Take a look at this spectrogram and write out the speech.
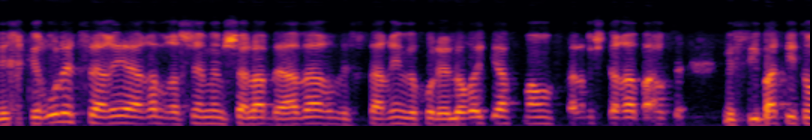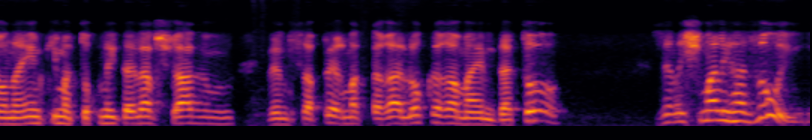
נחקרו לצערי הרב ראשי ממשלה בעבר ושרים וכולי, לא ראיתי אף פעם מפכ"ל המשטרה בא עושה מסיבת עיתונאים, כמעט תוכנית עליו שעה ומספר מה קרה, לא קרה, מה עמדתו. זה נשמע לי הזוי.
